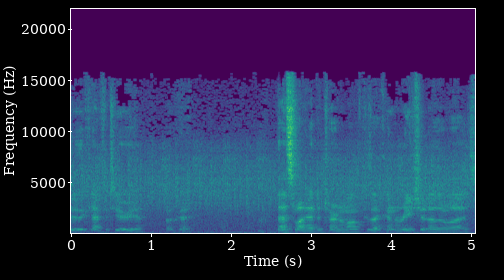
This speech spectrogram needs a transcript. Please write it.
Through the cafeteria. Okay. That's why I had to turn them off, because I couldn't reach it otherwise.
